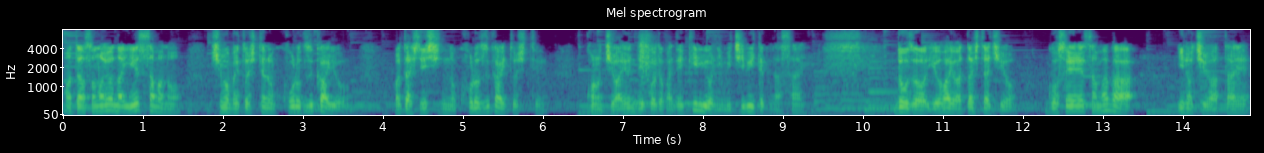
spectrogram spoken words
またそのようなイエス様のしもべとしての心遣いを私自身の心遣いとしてこの地を歩んでいくことができるように導いてください。どうぞ弱い私たちをご聖霊様が命を与え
